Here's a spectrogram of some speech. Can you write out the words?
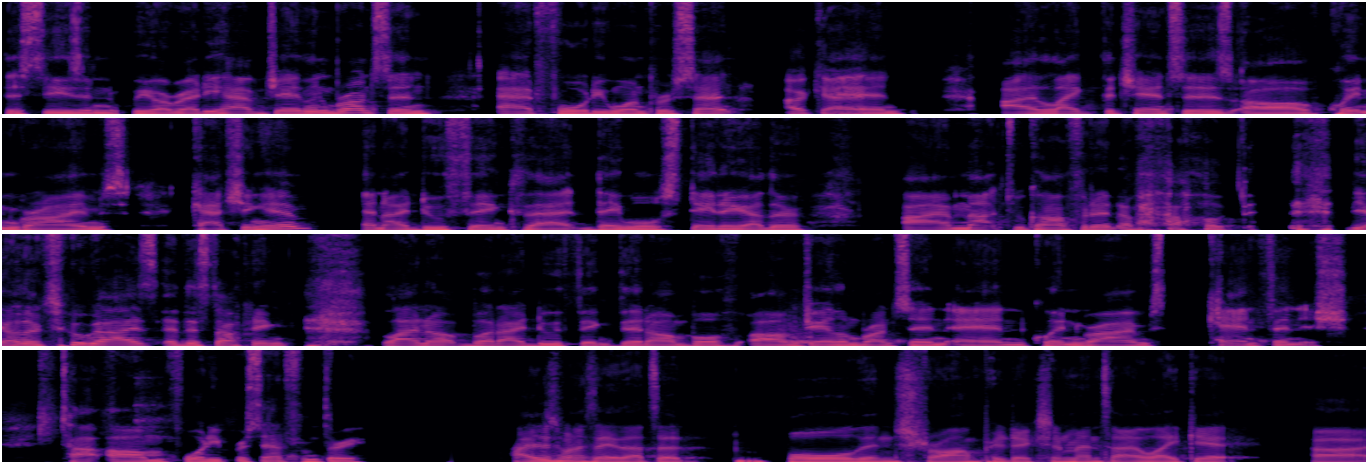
this season. We already have Jalen Brunson at 41%. Okay. And I like the chances of Quentin Grimes catching him. And I do think that they will stay together. I'm not too confident about the other two guys in the starting lineup, but I do think that um, both um, Jalen Brunson and Quentin Grimes can finish top um, 40% from three. I just want to say that's a bold and strong prediction, Mensa. I like it. Uh,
